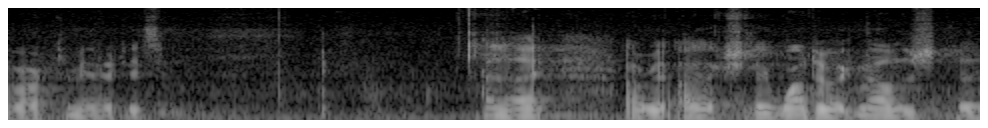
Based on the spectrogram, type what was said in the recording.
of our communities. And I, I, I actually want to acknowledge the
